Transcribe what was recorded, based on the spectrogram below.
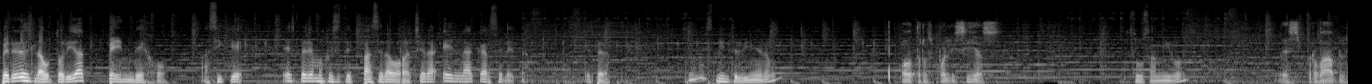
pero eres la autoridad pendejo. Así que esperemos que se te pase la borrachera en la carceleta. Espera, ¿quiénes lo intervinieron? Otros policías. ¿Tus amigos? Es probable.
